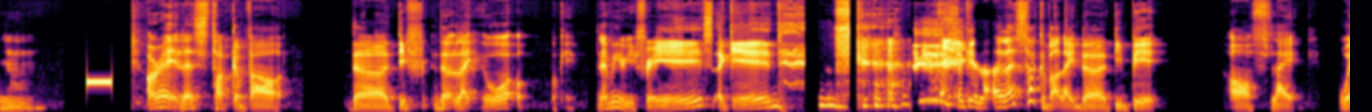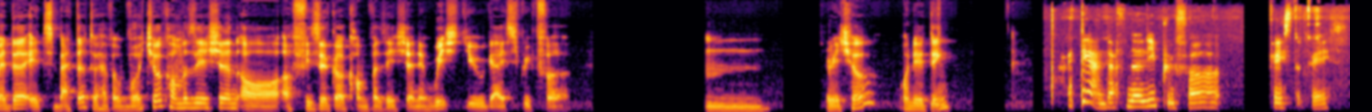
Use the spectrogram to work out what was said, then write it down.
Hmm. All right, let's talk about the different, the like what. Okay, let me rephrase again. okay, let's talk about like the debate of like whether it's better to have a virtual conversation or a physical conversation, and which do you guys prefer? Mm, Rachel, what do you think? I think I definitely prefer face to face.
